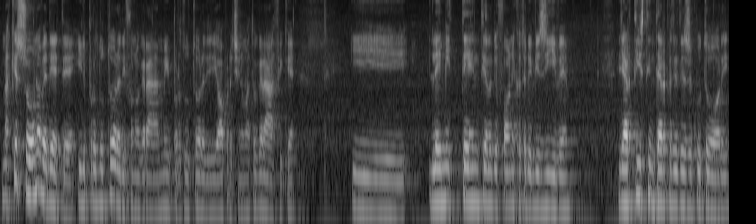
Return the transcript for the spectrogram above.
ma che sono, vedete, il produttore di fonogrammi, il produttore di opere cinematografiche, i, le emittenti radiofonico-televisive, gli artisti, interpreti ed esecutori,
